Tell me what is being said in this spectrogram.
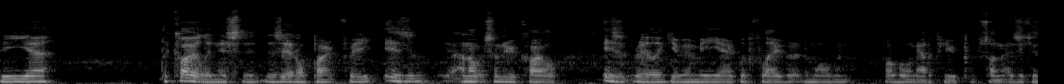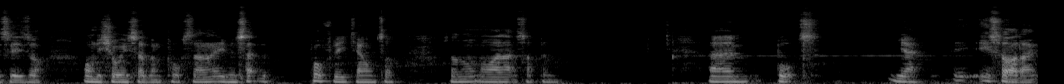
The uh, the coil in this the 0.3 isn't I know it's a new coil isn't really giving me a good flavour at the moment. I've only had a few puffs on it as you can see so only showing seven puffs and I even set the puff free counter so I don't know why that's happened. Um, but yeah, it, it's alright.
